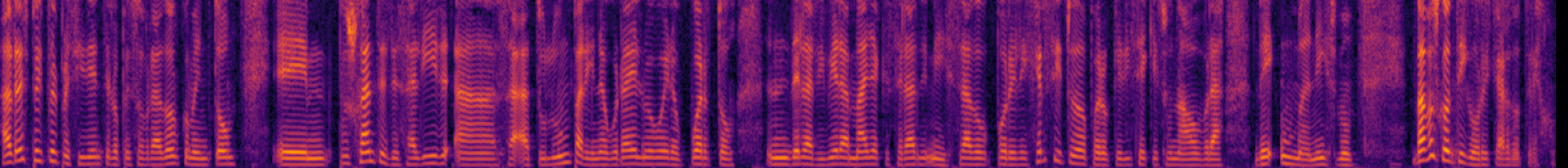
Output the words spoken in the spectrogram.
Al respecto, el presidente López Obrador comentó, em, pues antes de salir a, a Tulum para inaugurar el nuevo aeropuerto de la Riviera Maya que será administrado por el ejército, pero que dice que es una obra de humanismo. Vamos contigo, Ricardo Trejo.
